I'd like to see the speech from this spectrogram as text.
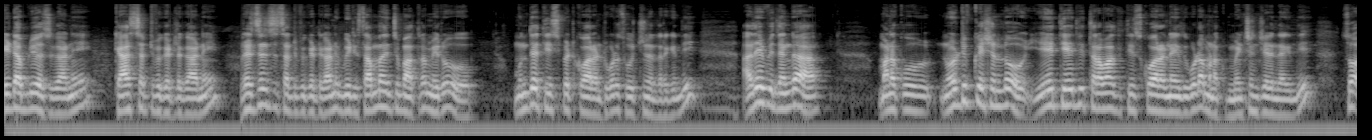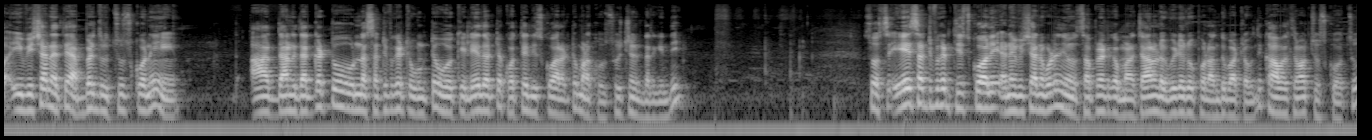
ఈడబ్ల్యూఎస్ కానీ క్యాస్ట్ సర్టిఫికెట్లు కానీ రెసిడెన్సీ సర్టిఫికెట్ కానీ వీటికి సంబంధించి మాత్రం మీరు ముందే తీసి పెట్టుకోవాలంటూ కూడా సూచించడం జరిగింది. అదేవిధంగా మనకు నోటిఫికేషన్లో ఏ తేదీ తర్వాత తీసుకోవాలనేది కూడా మనకు మెన్షన్ చేయడం జరిగింది. సో ఈ విషయాన్ని అయితే అభ్యర్థులు చూసుకొని దానికి తగ్గట్టు ఉన్న సర్టిఫికెట్లు ఉంటే ఓకే లేదంటే కొత్త తీసుకోవాలంటూ మనకు సూచించడం జరిగింది. సో ఏ సర్టిఫికేట్ తీసుకోవాలి అనే విషయాన్ని కూడా నేను సపరేట్గా మన ఛానల్లో వీడియో రూపంలో అందుబాటులో ఉంది. కావాల్సిన వారు చూసుకోవచ్చు.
